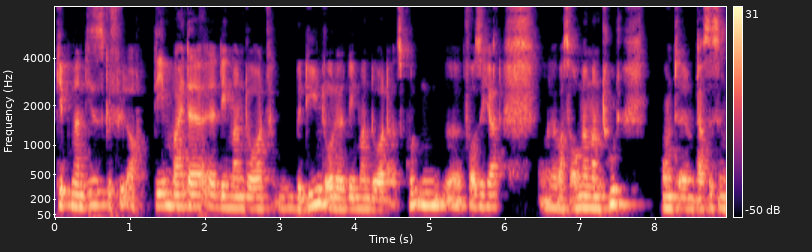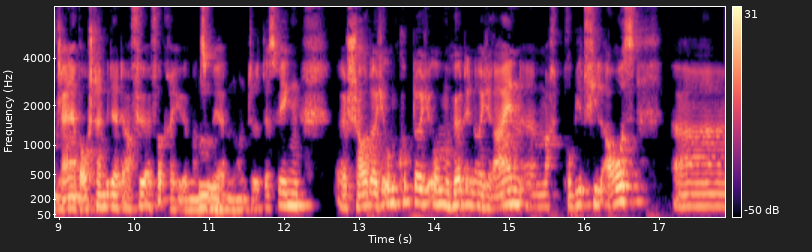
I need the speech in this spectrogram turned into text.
gibt man dieses Gefühl auch dem weiter, äh, den man dort bedient oder den man dort als Kunden äh, vor sich hat oder was auch immer man tut. Und ähm, das ist ein kleiner Baustein wieder dafür, erfolgreich irgendwann mhm. zu werden. Und äh, deswegen äh, schaut euch um, guckt euch um, hört in euch rein, äh, macht, probiert viel aus. Äh,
